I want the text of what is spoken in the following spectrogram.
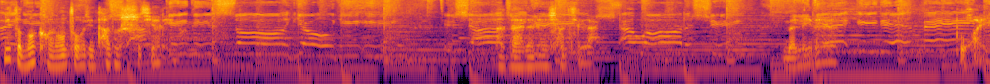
你怎么可能走进他的世界里呢？门外的人想进来，门里的人不欢迎。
